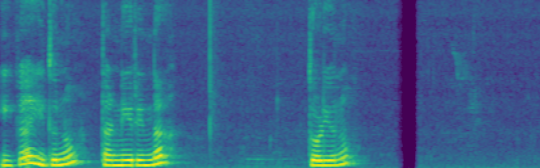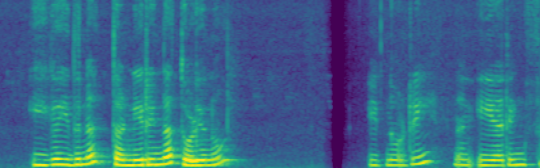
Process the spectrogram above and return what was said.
ಈಗ ಇದನ್ನು ತಣ್ಣೀರಿಂದ ತೊಳೆಯೋನು. ಈಗ ಇದನ್ನು ತಣ್ಣೀರಿಂದ ತೊಳೆಯೋನು. ಇದು ನೋಡ್ರಿ ನನ್ನ ಇಯರಿಂಗ್ಸ್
